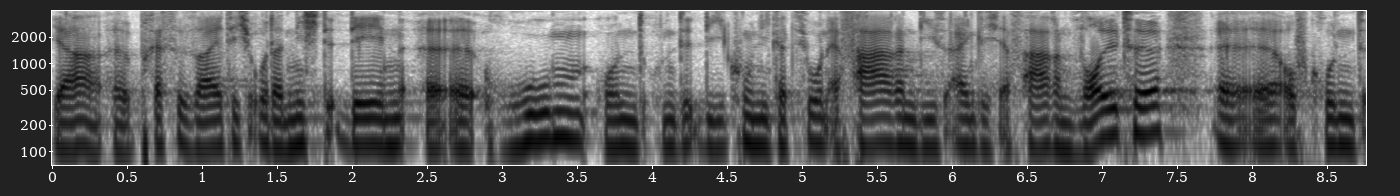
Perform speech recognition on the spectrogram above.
ja, äh, presseseitig oder nicht den Ruhm und, und die Kommunikation erfahren, die es eigentlich erfahren sollte, aufgrund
